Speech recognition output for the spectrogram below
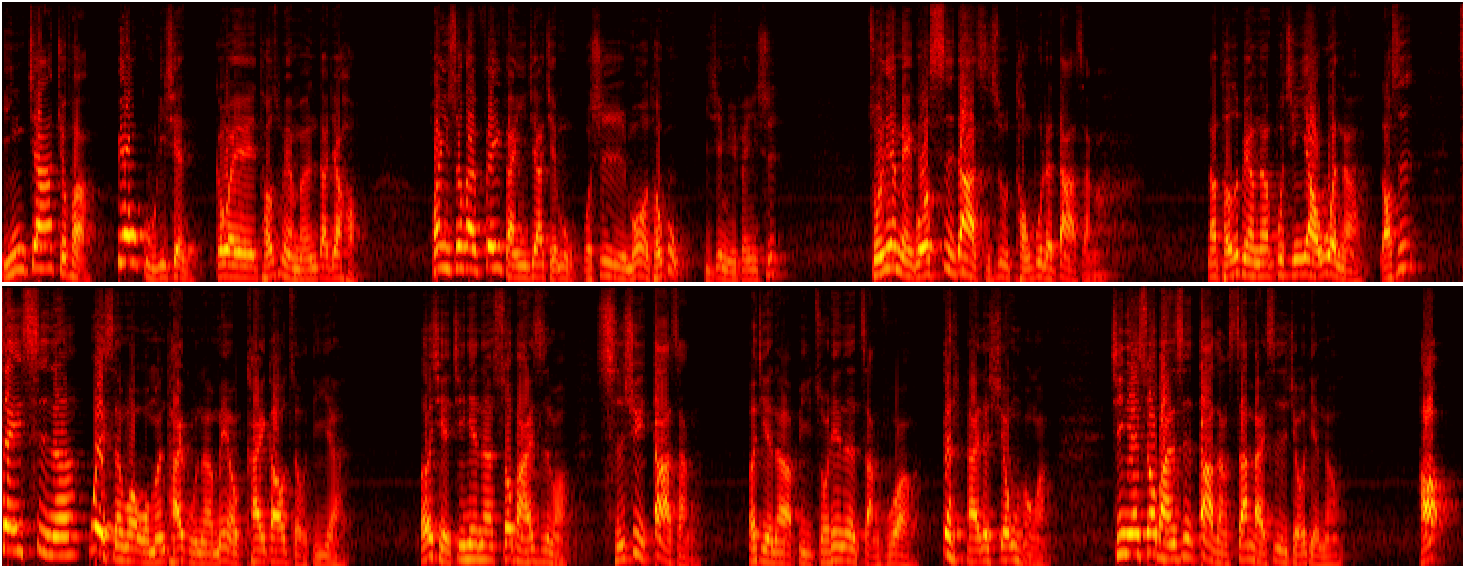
赢家酒法标股立现，各位投资朋友们，大家好，欢迎收看《非凡一家》节目，我是摩尔投顾李建明分析师。昨天美国四大指数同步的大涨啊，那投资朋友呢不禁要问啊，老师这一次呢，为什么我们台股呢没有开高走低啊？而且今天呢收盘还是什么持续大涨，而且呢比昨天的涨幅啊更来的凶猛啊！今天收盘是大涨三百四十九点哦。好。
